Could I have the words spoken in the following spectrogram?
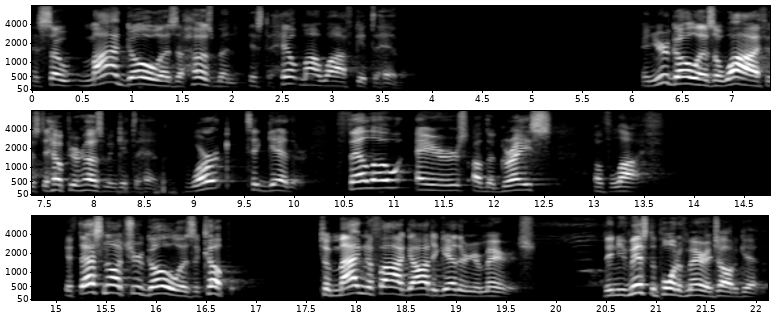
And so my goal as a husband is to help my wife get to heaven. And your goal as a wife is to help your husband get to heaven. Work together, fellow heirs of the grace of life. If that's not your goal as a couple, to magnify God together in your marriage, then you've missed the point of marriage altogether.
